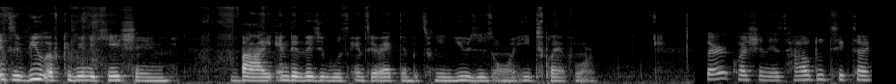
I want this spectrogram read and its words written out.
it's a view of communication by individuals interacting between users on each platform. Third question is How do TikTok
